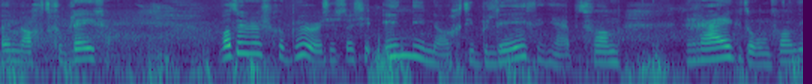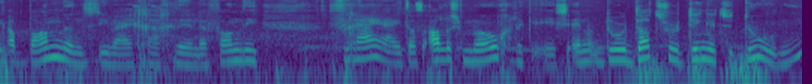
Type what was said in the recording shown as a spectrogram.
een nacht gebleven. Wat er dus gebeurt, is dat je in die nacht die beleving hebt van rijkdom, van die abundance die wij graag willen, van die vrijheid dat alles mogelijk is. En door dat soort dingen te doen,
